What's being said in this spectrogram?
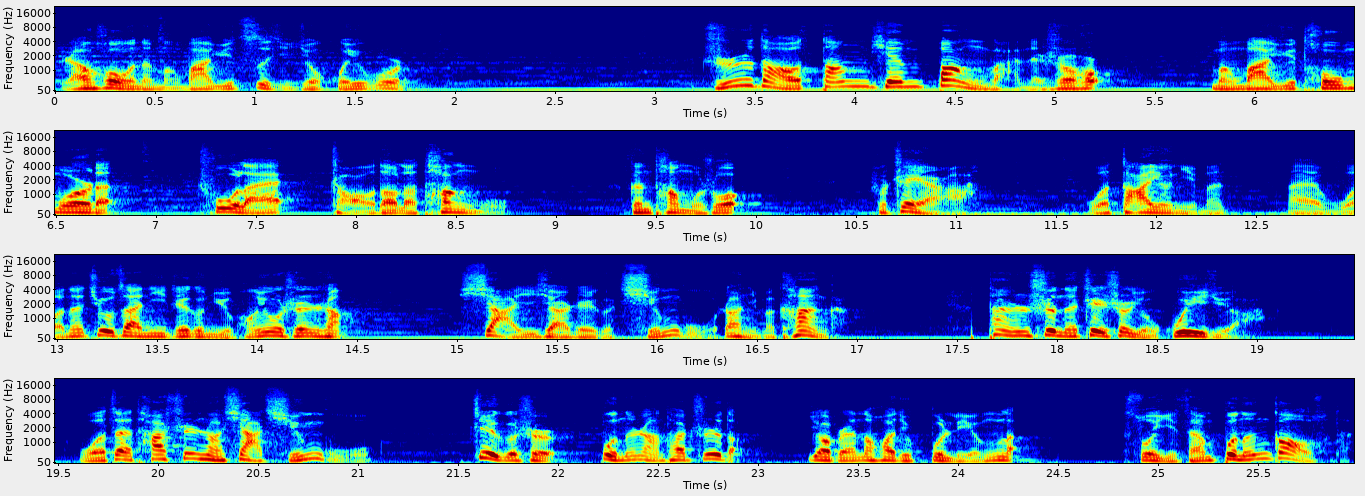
然后呢，蒙巴鱼自己就回屋了。直到当天傍晚的时候，蒙巴鱼偷摸的出来找到了汤姆，跟汤姆说：“说这样啊，我答应你们，哎，我呢就在你这个女朋友身上下一下这个情蛊，让你们看看。但是呢，这事儿有规矩啊，我在她身上下情蛊，这个事儿不能让她知道，要不然的话就不灵了。所以咱不能告诉她。”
